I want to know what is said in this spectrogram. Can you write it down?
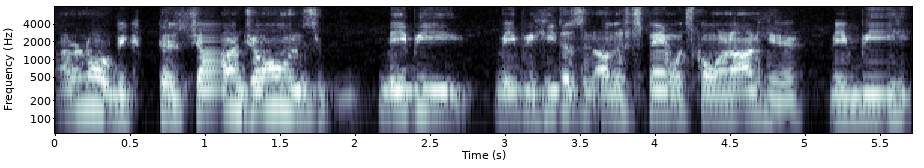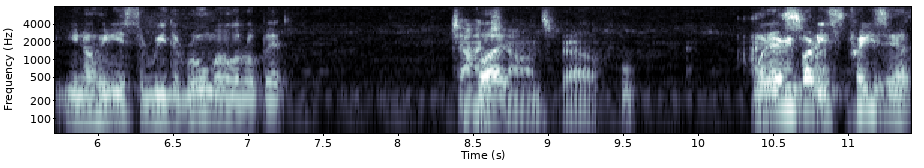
I don't know because Jon Jones, maybe maybe he doesn't understand what's going on here. Maybe you know he needs to read the room a little bit. Jon But Jones, bro. When I everybody's praising,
